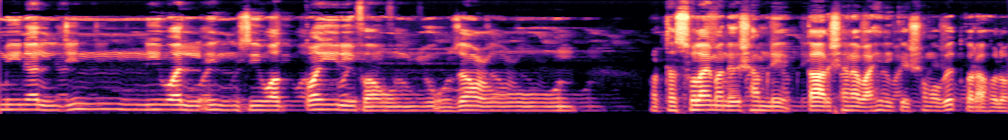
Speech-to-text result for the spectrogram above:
من الجن والإنس والطير فهم يوزعون অর্থাৎ সোলাইমানের সামনে তার সেনাবাহিনীকে সমবেত করা হলো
